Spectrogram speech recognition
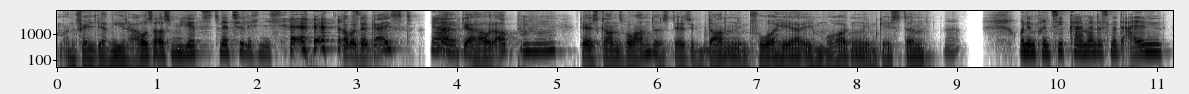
man fällt ja nie raus aus dem Jetzt. Natürlich nicht. Aber der Geist, ja. der, der haut ab. Mhm. Der ist ganz woanders. Der ist im Dann, im Vorher, im Morgen, im Gestern. Ja. Und im Prinzip kann man das mit allen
